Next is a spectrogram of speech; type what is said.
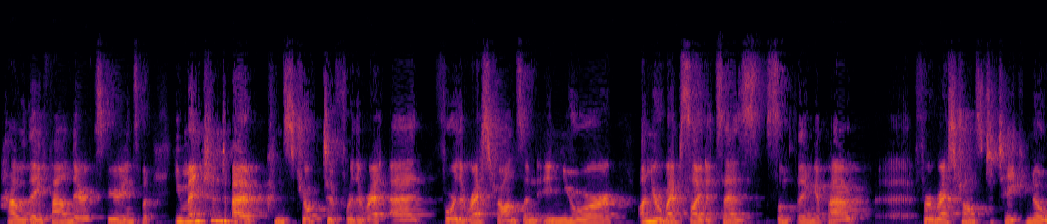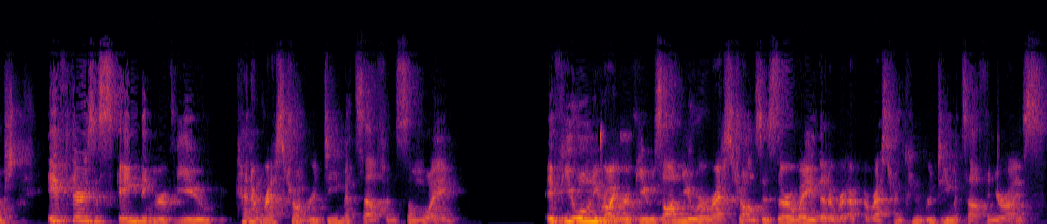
how they found their experience. But you mentioned about constructive for the re- uh, for the restaurants, and in your on your website it says something about uh, for restaurants to take note. If there's a scathing review, can a restaurant redeem itself in some way? if you only write reviews on newer restaurants, is there a way that a, re- a, restaurant can redeem itself in your eyes?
